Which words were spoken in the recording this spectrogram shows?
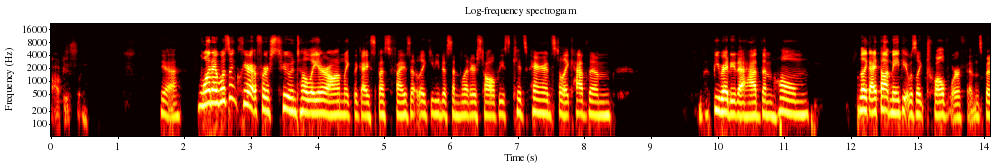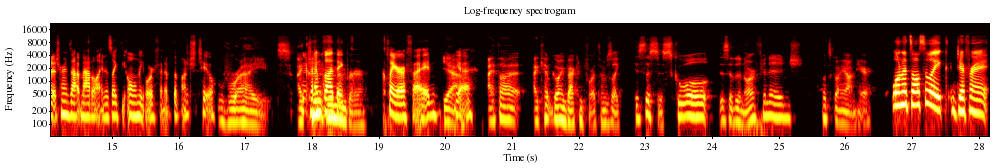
Obviously. yeah one i wasn't clear at first too until later on like the guy specifies that like you need to send letters to all of these kids parents to like have them be ready to have them home like i thought maybe it was like 12 orphans but it turns out madeline is like the only orphan of the bunch too Right. I i'm couldn't glad they- remember. clarified Yeah. yeah I thought I kept going back and forth. I was like, is this a school? Is it an orphanage? What's going on here? Well, and it's also like different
